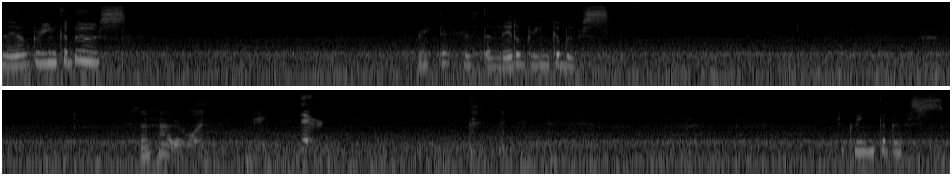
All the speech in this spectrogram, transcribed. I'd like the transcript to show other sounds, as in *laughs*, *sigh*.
Little green caboose. Right there is the little green caboose. There's another one right there. *laughs* The green caboose.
